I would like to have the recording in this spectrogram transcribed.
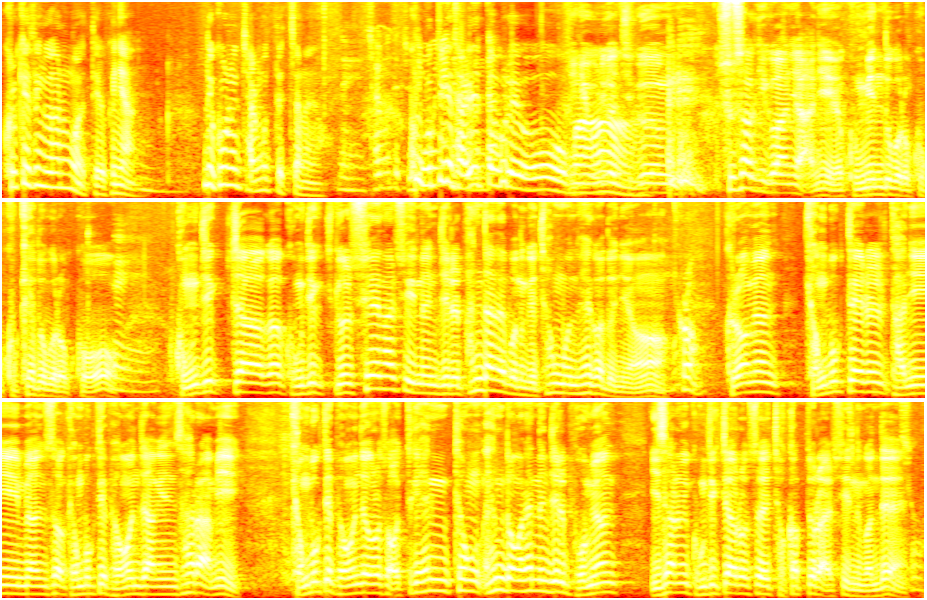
그렇게 생각하는 것 같아요. 그냥. 근데 그거는 잘못됐잖아요. 네 잘못됐죠. 그럼 어떻게 잘됐다. 그래요? 이게 막. 우리가 지금 수사기관이 아니에요. 국민도 그렇고 국회도 그렇고 네. 공직자가 공직을 수행할 수 있는지를 판단해 보는 게 청문회거든요. 그럼 그러면 경북대를 다니면서 경북대 병원장인 사람이 경북대 병원장으로서 어떻게 행동, 행동을 했는지를 보면 이 사람이 공직자로서의 적합도를 알 수 있는 건데 그렇죠.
